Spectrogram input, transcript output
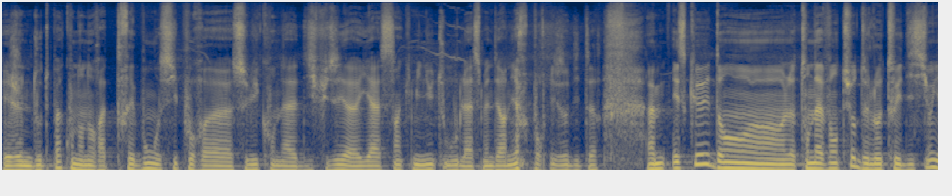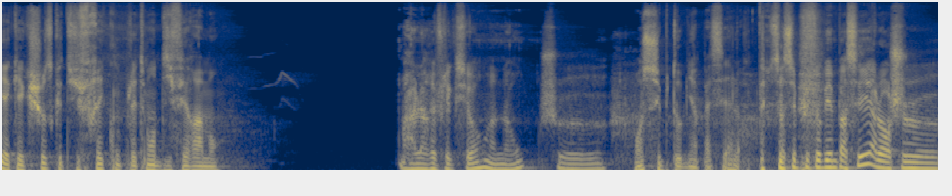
et je ne doute pas qu'on en aura de très bons aussi pour euh, celui qu'on a diffusé euh, il y a cinq minutes ou la semaine dernière pour les auditeurs. Euh, Est-ce que dans ton aventure de l'auto-édition, il y a quelque chose que tu ferais complètement différemment? À la réflexion, non. Je... Bon, c'est plutôt bien passé alors. Ça s'est plutôt bien passé. Alors, je,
